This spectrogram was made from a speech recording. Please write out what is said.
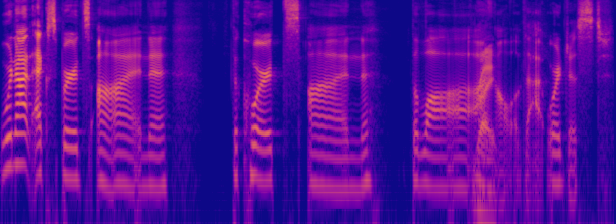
We're not experts on the courts, on the law, on Right. all of that. We're just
